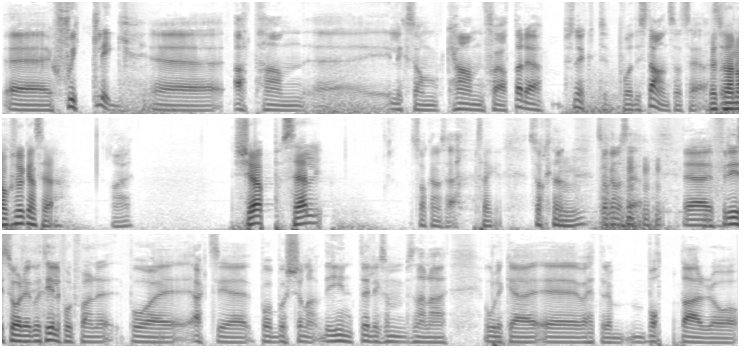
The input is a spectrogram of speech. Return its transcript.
eh, skicklig eh, att han eh, liksom kan sköta det snyggt på distans så att säga. Vet du vad han också kan säga? Nej. Köp, sälj. Så kan man säga. Säkert. Så kan, Mm. så kan man säga. Eh, för det är så det går till fortfarande på eh, aktie, på börserna. Det är ju inte liksom sådana olika, eh, vad heter det, bottar och,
